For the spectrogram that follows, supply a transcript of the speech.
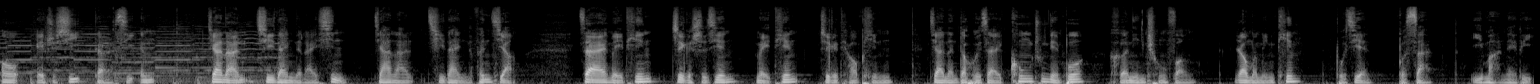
o h c 点 c n。迦南期待你的来信，迦南期待你的分享。在每天这个时间，每天这个调频，迦南都会在空中电波和您重逢。让我们明天不见不散，以马内利。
